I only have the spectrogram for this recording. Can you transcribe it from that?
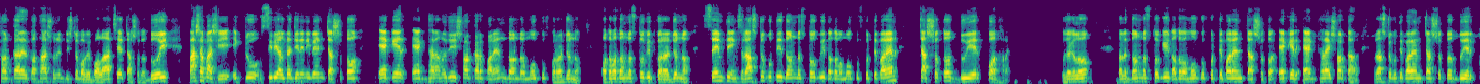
সরকারের কথা সুনির্দিষ্টভাবে বলা আছে চারশত দুই। পাশাপাশি একটু সিরিয়ালটা জেনে নিবেন চারশত একের এক ধারা অনুযায়ী সরকার পারেন দণ্ড মৌকুফ করার জন্য অথবা দণ্ড স্থগিত করার জন্য। সেম থিংস রাষ্ট্রপতি দণ্ড স্থগিত অথবা মৌকুফ করতে পারেন চারশত দুই এর ক ধারায়। বোঝা গেল? তাহলে দণ্ড স্থগিত অথবা মৌকুফ করতে পারেন চারশত একের এক ধারায় সরকার, রাষ্ট্রপতি পারেন চারশত দুই এর ক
